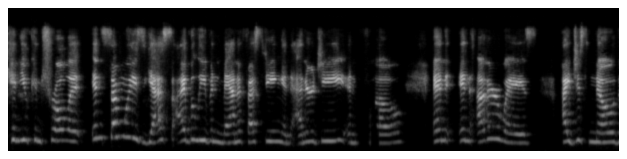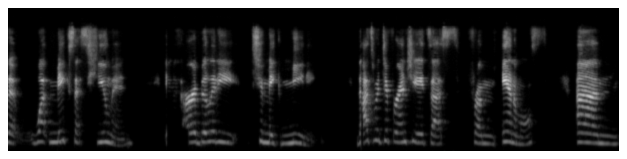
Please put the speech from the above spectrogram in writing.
Can you control it? In some ways, yes. I believe in manifesting and energy and flow. And in other ways, I just know that what makes us human is our ability to make meaning that's what differentiates us from animals um,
